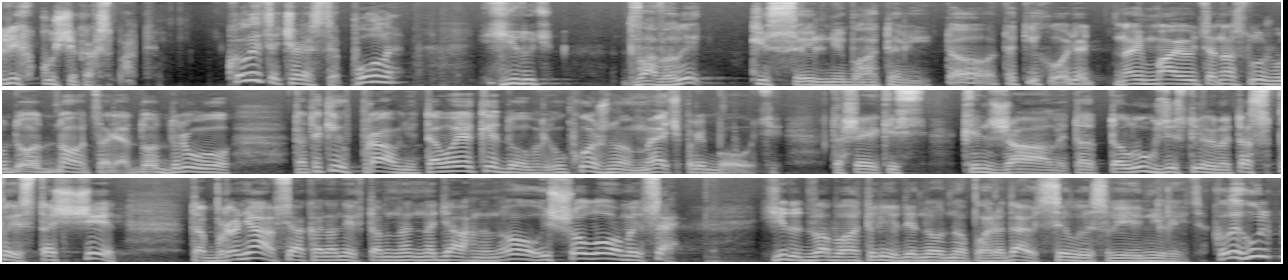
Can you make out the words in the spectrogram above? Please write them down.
ліг в кущиках спати. Коли це через це поле їдуть два великі сильні богатирі. То такі ходять, наймаються на службу до одного царя, до другого. Та такі вправні, та вояки добрі, у кожного меч при боці, та ще якісь кинжали, та, та лук зі стрілами, та спис, та щит, та броня всяка на них там надягнена, о, і шоломи, все. Їдуть два богатирі, один на одного поглядають, силою своєю міряються. Коли гульк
